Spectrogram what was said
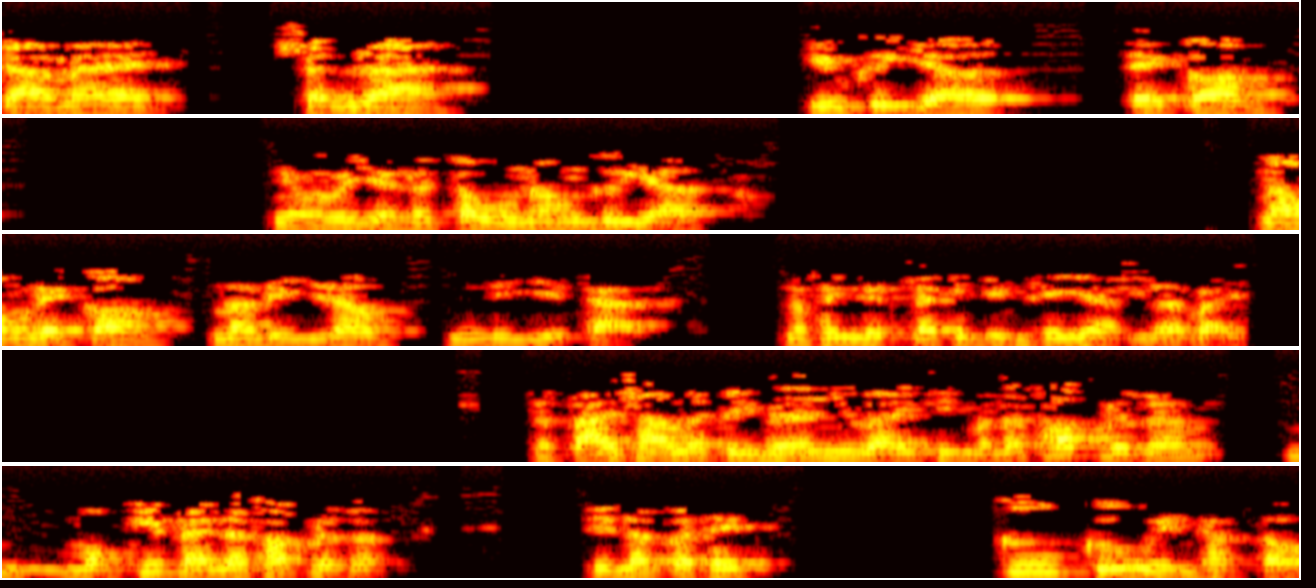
Cha mẹ sinh ra yêu cưới vợ để con. Nhưng mà bây giờ nó tu nó không cưới vợ. Nó không để con nó đi đâu nó đi về trời. Nó phải nghịch lại cái chuyện thế gian. Là vậy. Là tại sao nó tìm ra như vậy? Khi mà nó thoát được đó, một kiếp này nó thoát được đó, thì nó có thể cứu cử quyền thất tổ.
